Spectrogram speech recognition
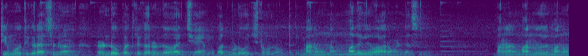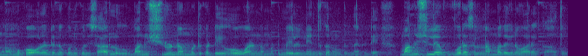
తిమోతికి రాసిన రెండవ పత్రిక రెండవ అధ్యాయం పదమూడవ వచనంలో ఉంటుంది. మనం నమ్మదగిన వారం అండి అసలు. మన మనల్ని మనం నమ్ముకోవాలంటేనే కొన్ని కొన్నిసార్లు మనుషులు నమ్మటం కంటే యెహోవాని నమ్మటం మేలని ఎందుకని ఉంటుందంటే మనుషులు ఎవ్వరు అసలు నమ్మదగిన వారే కాదు.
